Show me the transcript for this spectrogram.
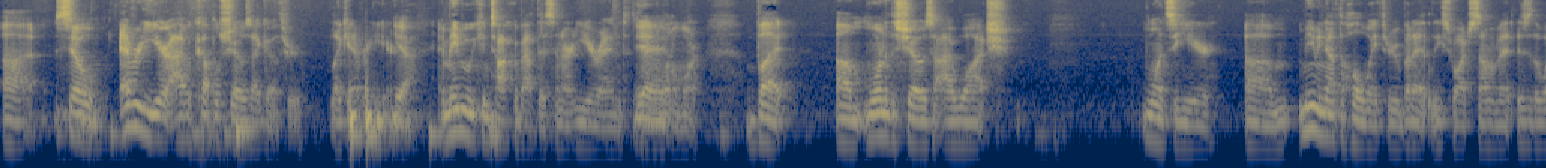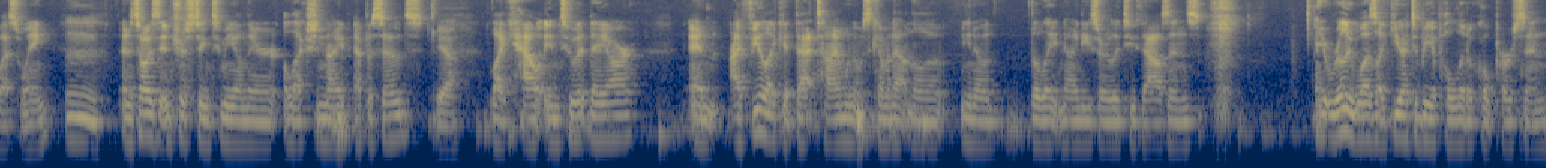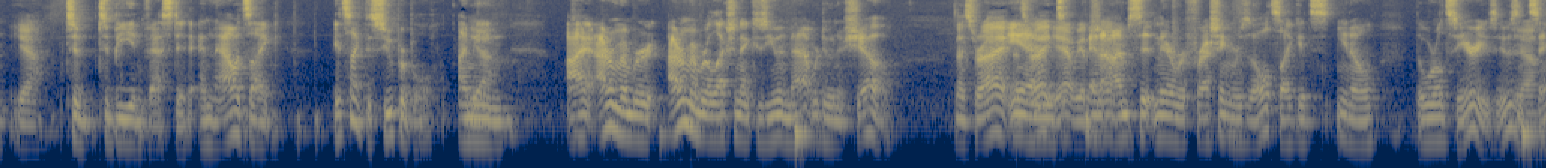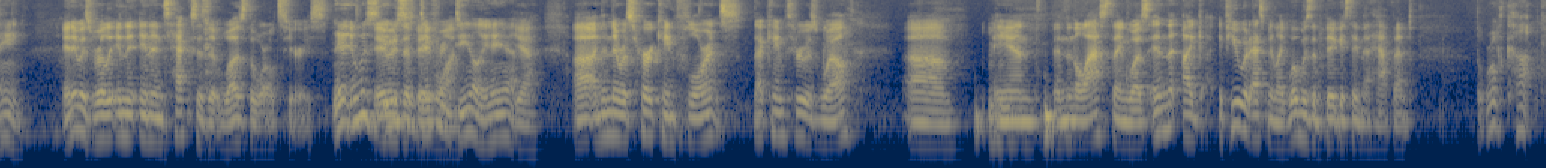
Uh, so every year I have a couple shows I go through, like every year. Yeah. And maybe we can talk about this in our year end thing Yeah, a little more. But um, one of the shows I watch once a year, um, maybe not the whole way through, but I at least watch some of it, is The West Wing. Mm. And it's always interesting to me on their election night episodes. Yeah, like how into it they are and i feel like at that time when it was coming out in the you know the late 90s early 2000s it really was like you had to be a political person yeah, to to be invested and now it's like it's like the super bowl i mean I, I remember I remember election night because you and Matt were doing a show, that's right. That's and right. Yeah, we had and show. I'm sitting there refreshing results like it's you know the World Series. It was Yeah. insane. And it was really in, in in Texas. It was the World Series. It, it was It it, was was, a a, big different one. deal. Yeah, yeah. Yeah, uh, and then there was Hurricane Florence that came through as well. Um, Mm-hmm. and and then the last thing was, and the, like if you would ask me like what was the biggest thing that happened, the World Cup.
